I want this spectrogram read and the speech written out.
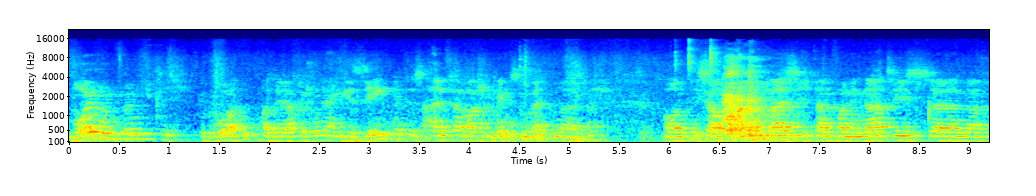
59 geboren, also er hatte schon ein gesegnetes Alter, war schon längst im Rentenalter und ist ja auch 33 dann von den Nazis äh, nach,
